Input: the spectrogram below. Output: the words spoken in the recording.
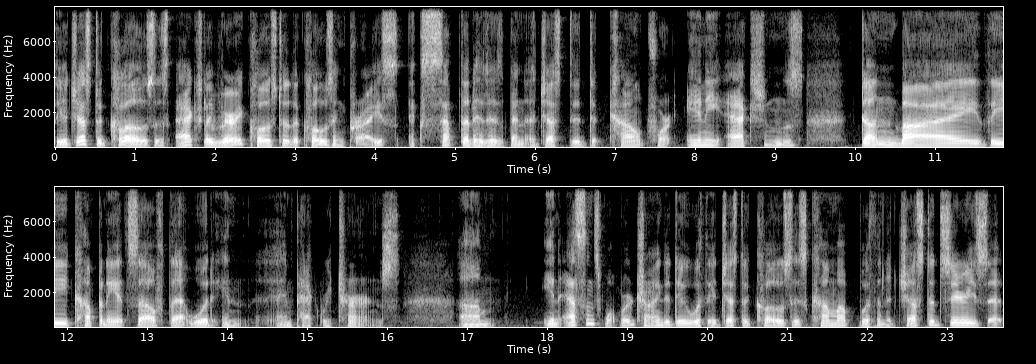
The adjusted close is actually very close to the closing price, except that it has been adjusted to count for any actions done by the company itself that would in, impact returns. Um, in essence, what we're trying to do with the adjusted close is come up with an adjusted series that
